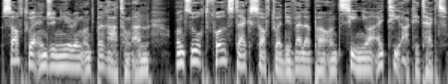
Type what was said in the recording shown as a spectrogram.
Software Engineering und Beratung an und sucht Full-Stack Software Developer und Senior IT Architects.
